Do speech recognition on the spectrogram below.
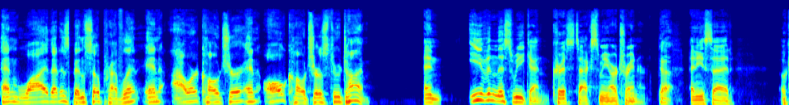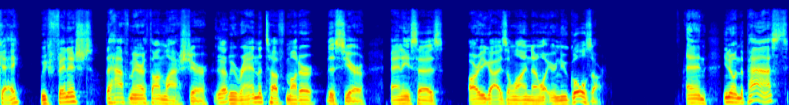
and why that has been so prevalent in our culture and all cultures through time. And even this weekend, Chris texted me, our trainer, Yeah. and he said, Okay, we finished the half marathon last year. Yep. We ran the Tough Mudder this year. And he says, Are you guys aligned on what your new goals are? And, you know, in the past,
